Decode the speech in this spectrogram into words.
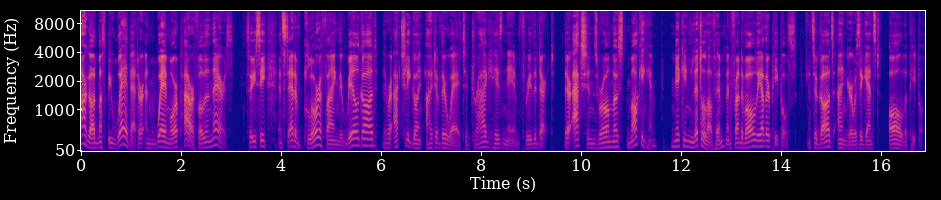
Our God must be way better and way more powerful than theirs. So you see, instead of glorifying the real God, they were actually going out of their way to drag his name through the dirt. Their actions were almost mocking him, making little of him in front of all the other peoples. And so God's anger was against all the people.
